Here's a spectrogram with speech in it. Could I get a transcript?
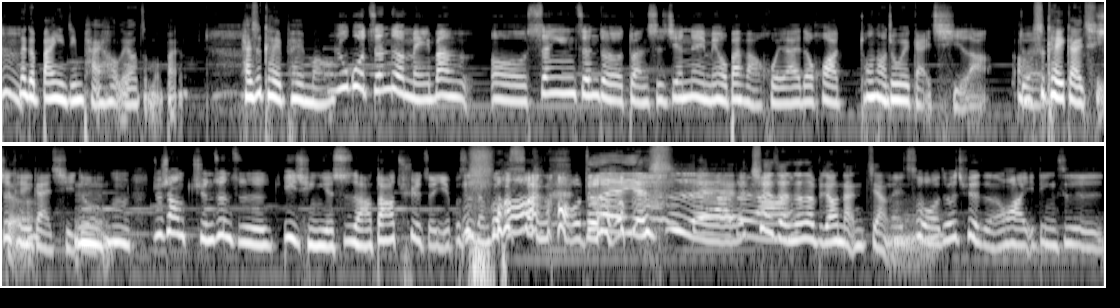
嗯那个班已经排好了，要怎么办？还是可以配吗？如果真的没办法，呃，声音真的短时间内没有办法回来的话，通常就会改期啦。对哦，是可以改期的，是可以。改期的，嗯嗯就像前阵子疫情也是啊，大家确诊也不是能够算好的，对，也是 哎、对啊确诊真的比较难讲。没错，就是确诊的话，一定是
